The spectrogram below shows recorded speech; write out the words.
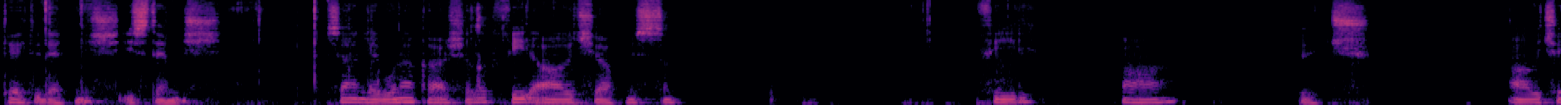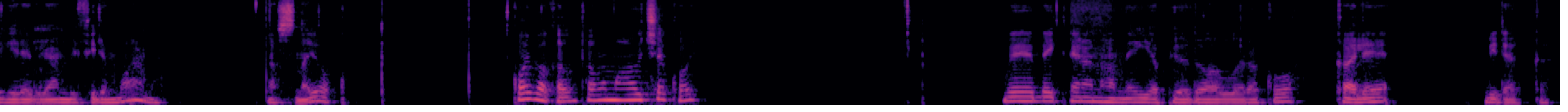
tehdit etmiş, istemiş. Sen de buna karşılık fil A3 yapmışsın. Fil A3. A3'e girebilen bir film var mı? Aslında yok. Koy bakalım. Tamam A3'e koy. Ve beklenen hamleyi yapıyor doğal olarak o. Kale bir dakika.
